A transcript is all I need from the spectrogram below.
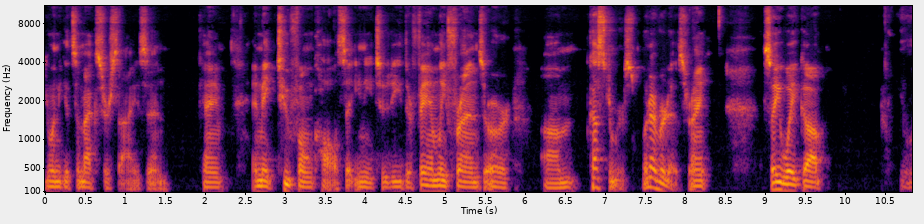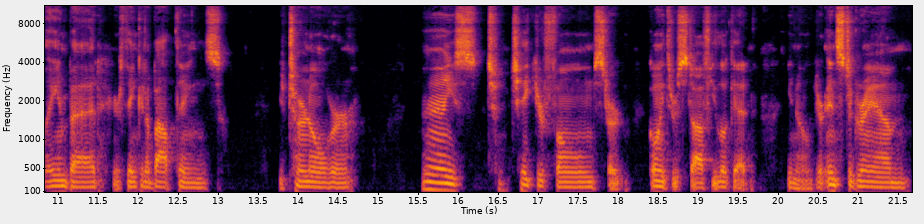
you want to get some exercise in, okay? And make two phone calls that you need to either family, friends, or um, customers, whatever it is, right? So you wake up, you lay in bed, you're thinking about things, you turn over, eh, you take your phone, start going through stuff. You look at, you know, your Instagram,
